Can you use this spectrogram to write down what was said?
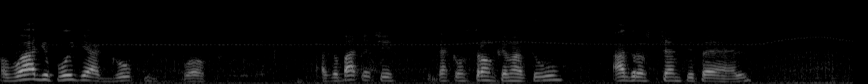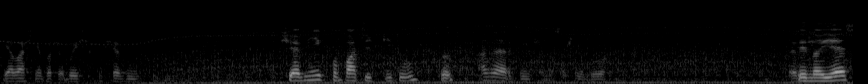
O Władziu pójdzie jak głupi chłop. A zobaczę, czy taką stronkę mam tu, agrosprzęty.pl Ja właśnie potrzebuję sie- siewnik. Siewnik, popatrzeć ci tu. A zerknij, czy no coś nie było. ty, no jest,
